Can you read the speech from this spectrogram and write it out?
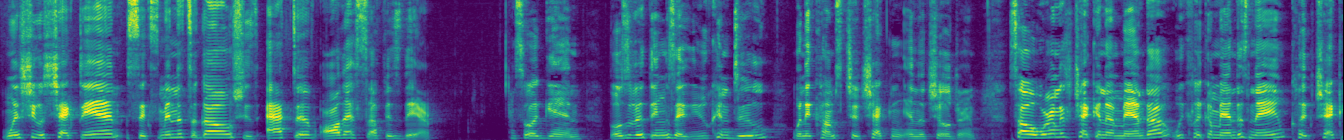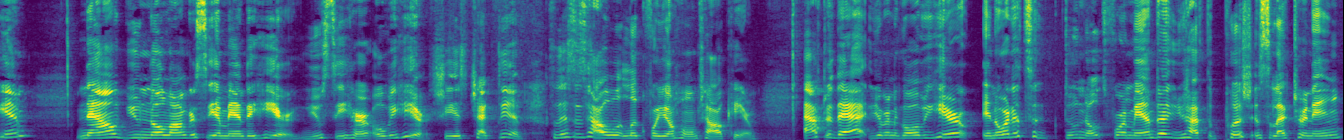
when she was checked in six minutes ago, she's active, all that stuff is there. So again, those are the things that you can do when it comes to checking in the children. So we're going to check in Amanda. We click Amanda's name, click check in. Now you no longer see Amanda here. You see her over here. She is checked in. So this is how it would look for your home child care. After that, you're going to go over here. In order to do notes for Amanda, you have to push and select her name.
